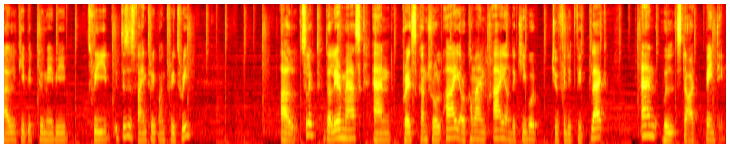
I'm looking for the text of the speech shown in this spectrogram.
I will keep it to maybe 3, this is fine, 3.33. I'll select the layer mask and press Ctrl I or Command I on the keyboard to fill it with black and we'll start painting.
